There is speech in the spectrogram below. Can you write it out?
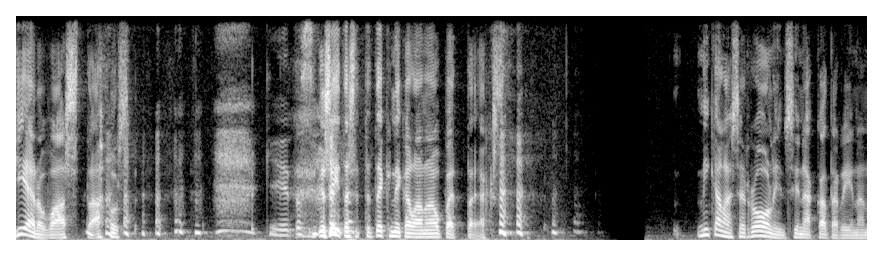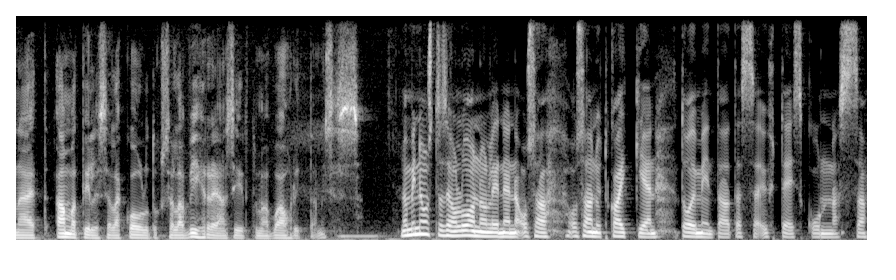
hieno vastaus. Kiitos. Ja siitä sitten tekniikan opettajaksi. Mikälaisen roolin sinä, Katariina, näet ammatillisella koulutuksella vihreän siirtymän vauhdittamisessa? No minusta se on luonnollinen osa, osa nyt kaikkien toimintaa tässä yhteiskunnassa.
